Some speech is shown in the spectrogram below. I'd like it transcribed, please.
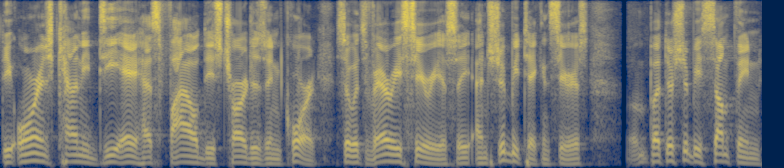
The Orange County DA has filed these charges in court, so it's very serious and should be taken serious. But there should be something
